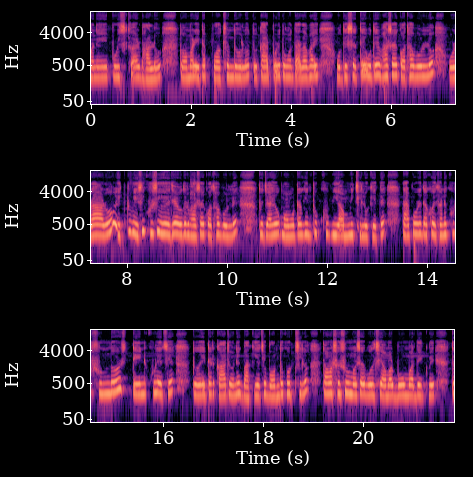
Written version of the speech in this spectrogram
মানে পরিষ্কার, ভালো। তো আমার এটা পছন্দ হলো। তো তারপরে তোমার দাদাভাই ওদের সাথে ওদের ভাষায় কথা বলল। ওরা আরও একটু বেশি খুশি হয়ে যায় ওদের ভাষায় কথা বললে, তো যাই হোক মোমোটা কিন্তু খুব ইয়াম্মি ছিল খেতে। তারপরে দেখো এখানে খুব সুন্দর টেন্ট খুলেছে, তো এটার কাজ অনেক বাকি আছে, বন্ধ করছিল। তো আমার শ্বশুর মশাই বলছে, আমার বৌমা দেখবে। তো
